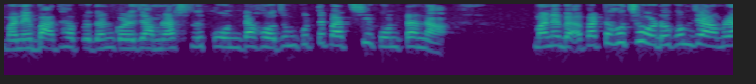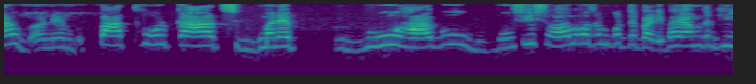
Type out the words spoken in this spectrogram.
মানে বাধা প্রদান করে যে আমরা আসলে কোনটা হজম করতে পারছি, কোনটা না। মানে ব্যাপারটা হচ্ছে ওরকম যে আমরা মানে পাথর কাজ মানে ভু হাগু ভুসি সব হজম করতে পারি। ভাই আমাদের ঘি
